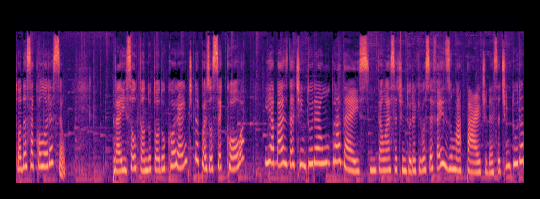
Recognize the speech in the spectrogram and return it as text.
toda essa coloração. Para ir soltando todo o corante, depois você coa E a base da tintura é 1 para 10. Então, essa tintura que você fez, uma parte dessa tintura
